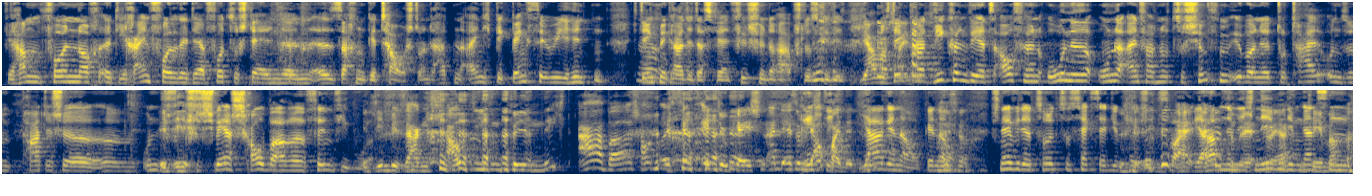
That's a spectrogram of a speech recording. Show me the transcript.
Wir haben vorhin noch äh, die Reihenfolge der vorzustellenden äh, Sachen getauscht und hatten eigentlich Big Bang Theory hinten. Ich ja. denke mir gerade, das wäre ein viel schönerer Abschluss gewesen. ja, ich denke gerade, wie können wir jetzt aufhören, ohne, ohne einfach nur zu schimpfen über eine total unsympathische, äh, un schwer schaubare Filmfigur. Indem wir sagen, schaut diesen Film nicht, aber schaut euch Sex Education an, der ist nämlich auch bei Netflix. Ja, genau, genau. Also. Schnell wieder zurück zu Sex Education 2. Wir haben nämlich neben dem ganzen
